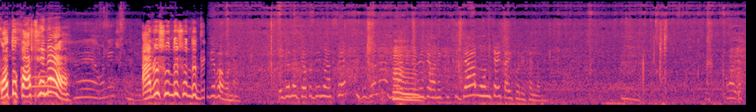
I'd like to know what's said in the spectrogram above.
কত কাছে না? হ্যাঁ অনেক সুন্দর। আরও সুন্দর সুন্দর দৃ- খুঁজে পাবো না। এই জন্য যতদিন আছেন দুজনে অনেক কিছু যা মন চাই তাই করে ফেললাম। আমার এত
